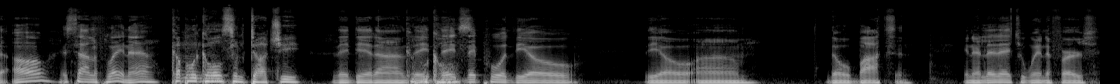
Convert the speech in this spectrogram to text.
I oh, it's time to play now. Couple of goals from Dutchy. They did. Um, they, Couple they goals. they pulled the old, the old, um, the old boxing. You know, they let you win the first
